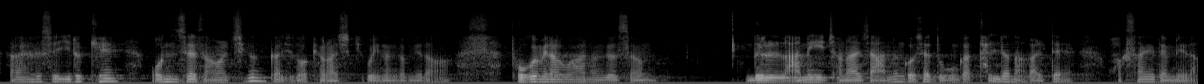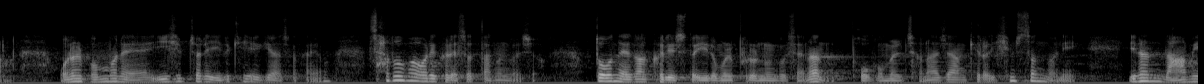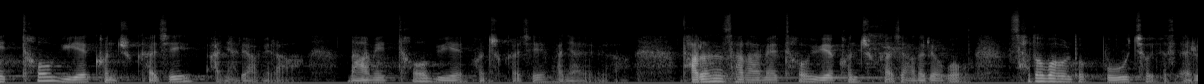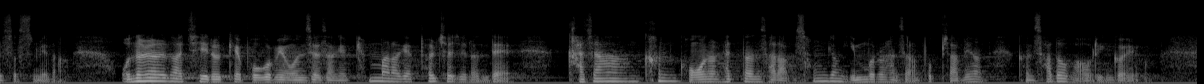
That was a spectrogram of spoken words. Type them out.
아, 그래서 이렇게 온 세상을 지금까지도 변화시키고 있는 겁니다. 복음이라고 하는 것은 늘 남이 전하지 않는 곳에 누군가 달려나갈 때 확산이 됩니다. 오늘 본문에 20절에 이렇게 얘기하잖아요. 사도 바울이 그랬었다는 거죠. 또 내가 그리스도 이름을 부르는 곳에는 복음을 전하지 않기를 힘썼노니 이는 남이 터 위에 건축하지 아니하려 함이라. 남이 터 위에 건축하지 아니하려 함이라. 다른 사람의 터 위에 건축하지 않으려고 사도 바울도 무척 애를 썼습니다. 오늘 같이 이렇게 복음이 온 세상에 편만하게 펼쳐지는데 가장 큰 공헌을 했던 사람, 성경 인물을 한 사람 뽑자면 그건 사도 바울인 거예요.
